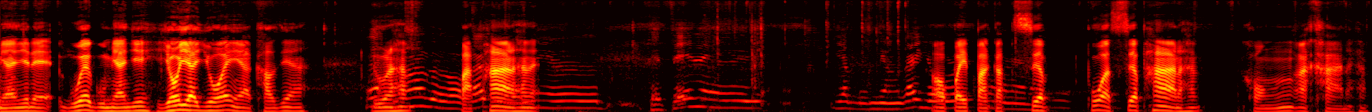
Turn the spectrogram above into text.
မြန်ကြီးတဲ့ကိုကကူမြန်ကြီးရောရရောရင်ကခေါင်းစင်း ดูนะครับ ปากผ้านะฮะเนี่ย เท็จเจนะอยากกูเมียงได้ยงเอาไปปักกับเสื้อพวกเสื้อผ้านะครับ ของอาคารนะครับ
